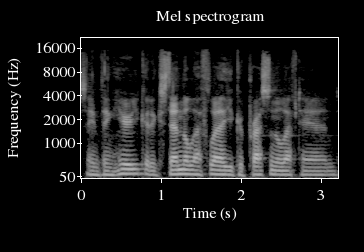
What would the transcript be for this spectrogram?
Same thing here. You could extend the left leg, you could press in the left hand.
